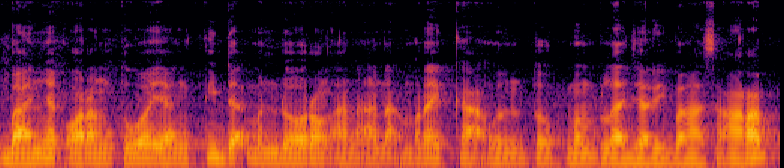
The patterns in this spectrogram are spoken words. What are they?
banyak orang tua yang tidak mendorong anak-anak mereka untuk mempelajari bahasa Arab.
